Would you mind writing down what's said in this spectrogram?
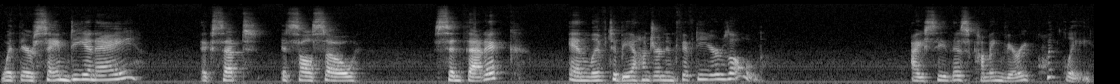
with their same DNA, except it's also synthetic and live to be 150 years old. I see this coming very quickly.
